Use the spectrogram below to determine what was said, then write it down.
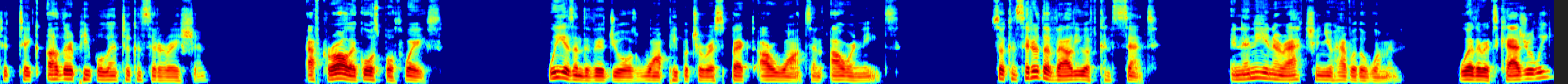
to take other people into consideration. After all, it goes both ways. We as individuals want people to respect our wants and our needs. So consider the value of consent in any interaction you have with a woman, whether it's casually,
